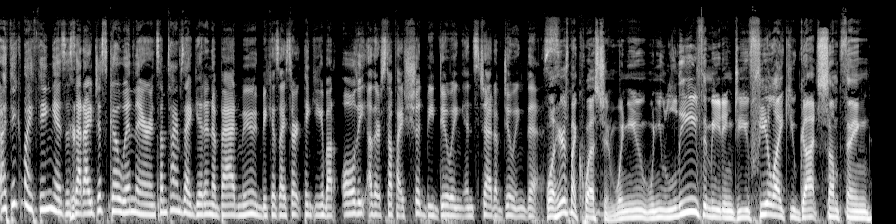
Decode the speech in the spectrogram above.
I think my thing is is that I just go in there and sometimes I get in a bad mood because I start thinking about all the other stuff I should be doing instead of doing this. Well, here's my question: when you when you leave the meeting, do you feel like you got something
